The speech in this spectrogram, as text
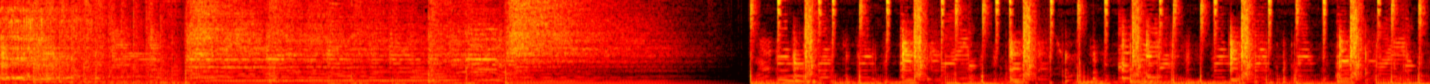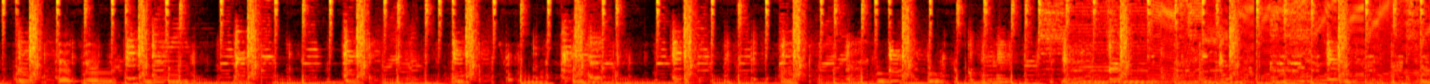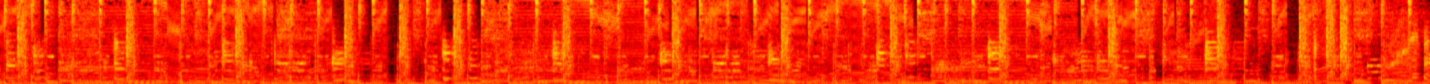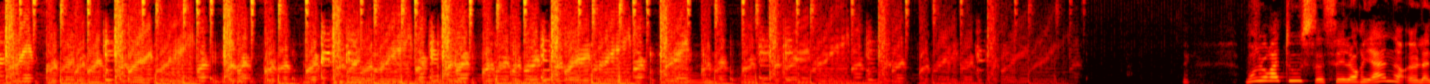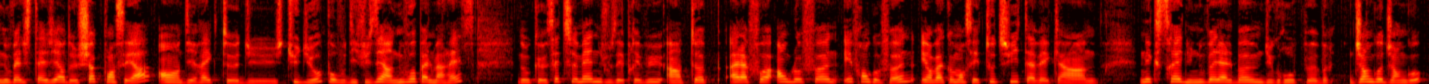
C'est Lauriane, euh, la nouvelle stagiaire de choc.ca, en direct euh, du studio pour vous diffuser un nouveau palmarès. Donc euh, cette semaine, je vous ai prévu un top à la fois anglophone et francophone, et on va commencer tout de suite avec un, extrait du nouvel album du groupe Django Django.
